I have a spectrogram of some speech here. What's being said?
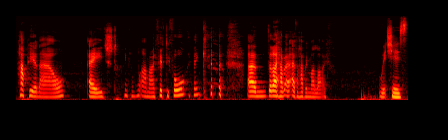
happier now, aged, I think, what am I, 54, I think, um, that I have ever have in my life. which is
